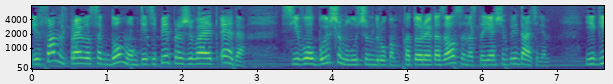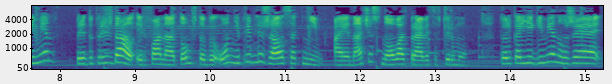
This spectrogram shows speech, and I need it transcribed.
Ирфан отправился к дому, где теперь проживает Эда, с его бывшим лучшим другом, который оказался настоящим предателем. Егемен предупреждал Ирфана о том, чтобы он не приближался к ним, а иначе снова отправится в тюрьму. Только Егемен уже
